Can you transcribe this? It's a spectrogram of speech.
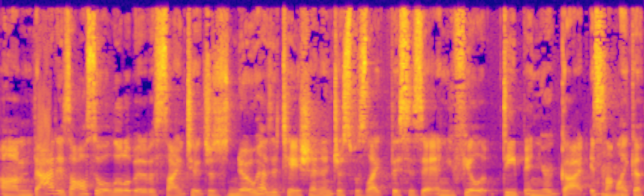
um, that is also a little bit of a sign too. Just no hesitation and just was like this is it. And you feel it deep in your gut. It's not like a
